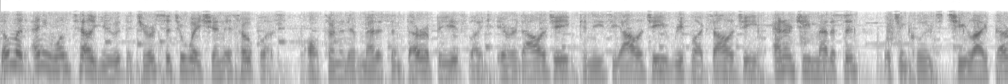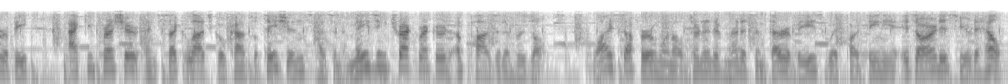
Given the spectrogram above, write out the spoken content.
Don't let anyone tell you that your situation is hopeless. Alternative medicine therapies like iridology, kinesiology, reflexology, energy medicine, which includes chi light therapy, acupressure, and psychological consultations, has an amazing track record of positive results. Why suffer when alternative medicine therapies with Parthenia Izzard is here to help?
